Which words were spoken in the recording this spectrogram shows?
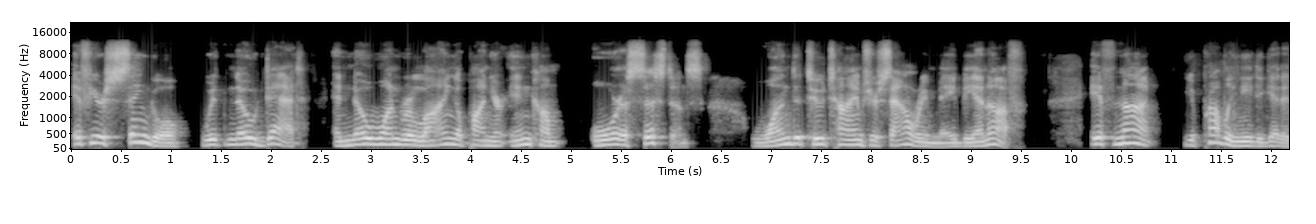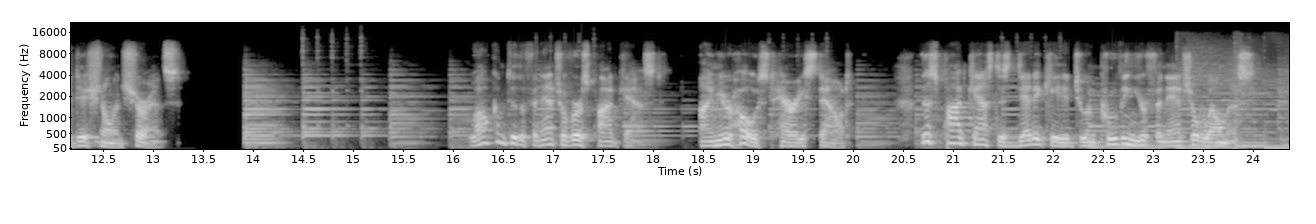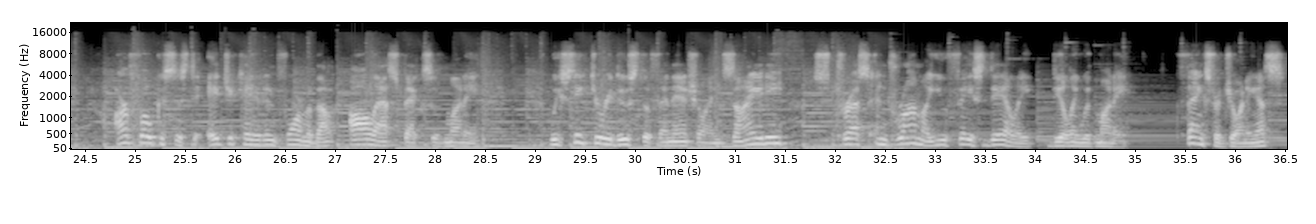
If you're single with no debt and no one relying upon your income or assistance, one to two times your salary may be enough. If not, you probably need to get additional insurance. Welcome to the Financial Verse Podcast. I'm your host, Harry Stout. This podcast is dedicated to improving your financial wellness. Our focus is to educate and inform about all aspects of money. We seek to reduce the financial anxiety, stress, and drama you face daily dealing with money. Thanks for joining us.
